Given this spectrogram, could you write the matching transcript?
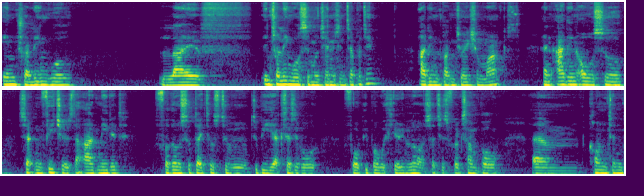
intralingual live, intralingual simultaneous interpreting, adding punctuation marks, and adding also certain features that are needed for those subtitles to, to be accessible for people with hearing loss, such as, for example, um, content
